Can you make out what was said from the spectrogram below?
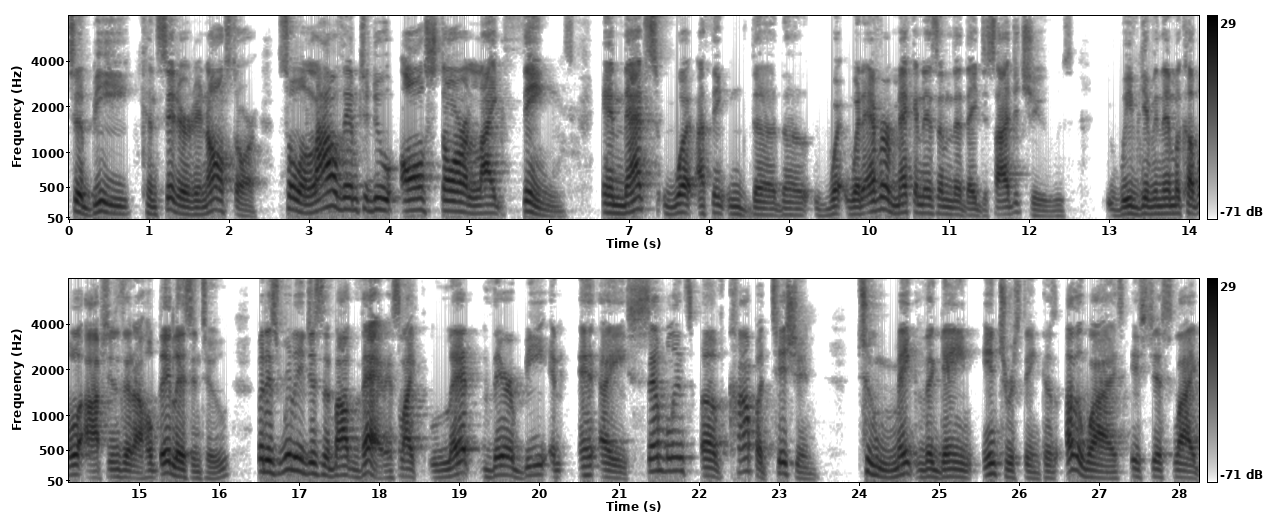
to be considered an all-star. So allow them to do all-star like things. And that's what I think the the wh- whatever mechanism that they decide to choose, we've given them a couple of options that I hope they listen to. But it's really just about that. It's like let there be an a semblance of competition to make the game interesting because otherwise it's just like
